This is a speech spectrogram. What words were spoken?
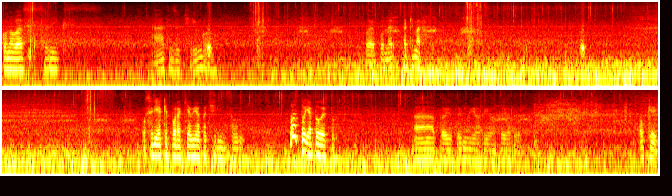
Cómo vas, Felix? Ah, tienes un chingo. Voy a poner a quemar. ¿O sería que por aquí había Pachirinosaurus? ¿Dónde estoy a todo esto? Ah, estoy, estoy muy arriba, estoy arriba. Ok.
